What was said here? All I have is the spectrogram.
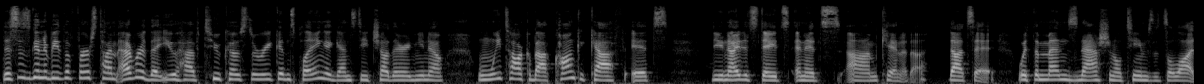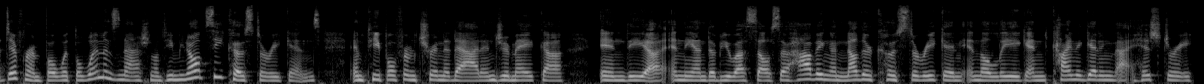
This is going to be the first time ever that you have two Costa Ricans playing against each other, and you know when we talk about Concacaf, it's the United States and it's um, Canada that's it. With the men's national teams, it's a lot different, but with the women's national team, you don't see Costa Ricans and people from Trinidad and Jamaica in the uh, in the NWSL. So having another Costa Rican in the league and kind of getting that history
